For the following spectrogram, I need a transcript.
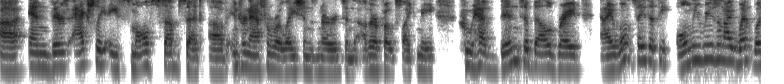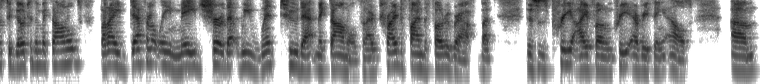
Uh, and there's actually a small subset of international relations nerds and other folks like me who have been to Belgrade. And I won't say that the only reason I went was to go to the McDonald's, but I definitely made sure that we went to that McDonald's. And I've tried to find the photograph, but this was pre iPhone, pre everything else. Um,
